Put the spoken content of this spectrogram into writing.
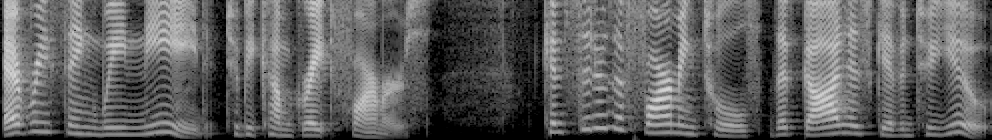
everything we need to become great farmers. Consider the farming tools that God has given to you.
